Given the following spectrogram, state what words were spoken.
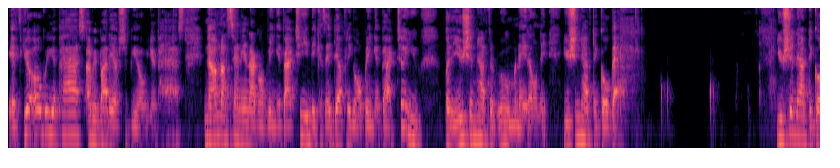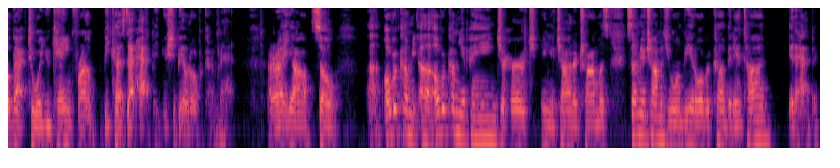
If you're over your past, everybody else should be over your past. Now, I'm not saying they're not going to bring it back to you because they definitely going to bring it back to you, but you shouldn't have to ruminate on it. You shouldn't have to go back you shouldn't have to go back to where you came from because that happened. You should be able to overcome that. All right, y'all. So uh, overcome uh, overcome your pains, your hurts, and your childhood traumas. Some of your traumas you won't be able to overcome, but in time, it'll happen.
